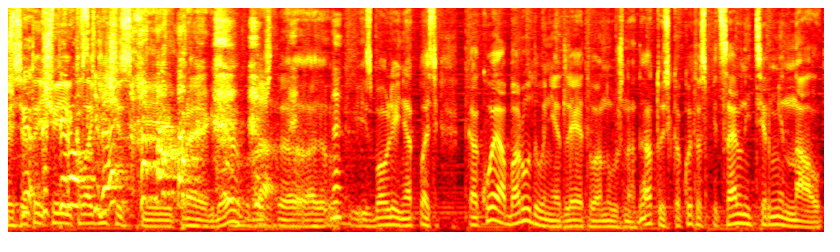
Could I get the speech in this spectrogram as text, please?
есть это еще и Кашпировский, да? экологический проект, да? Потому Да. что э, избавление от пластика. Какое оборудование для этого нужно, да? То есть какой-то специальный терминал,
